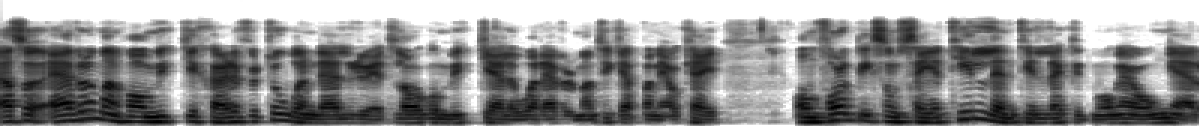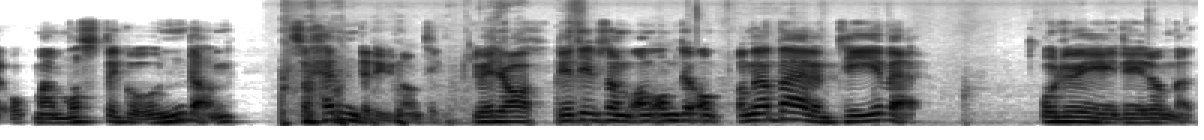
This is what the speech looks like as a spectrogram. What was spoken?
Alltså även om man har mycket självförtroende eller du vet lagom mycket eller whatever, man tycker att man är okej. Om folk liksom säger till en tillräckligt många gånger och man måste gå undan så händer det ju någonting. Du vet, Ja. Det är typ som om, om, du, om, om jag bär en TV och du är i det rummet.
